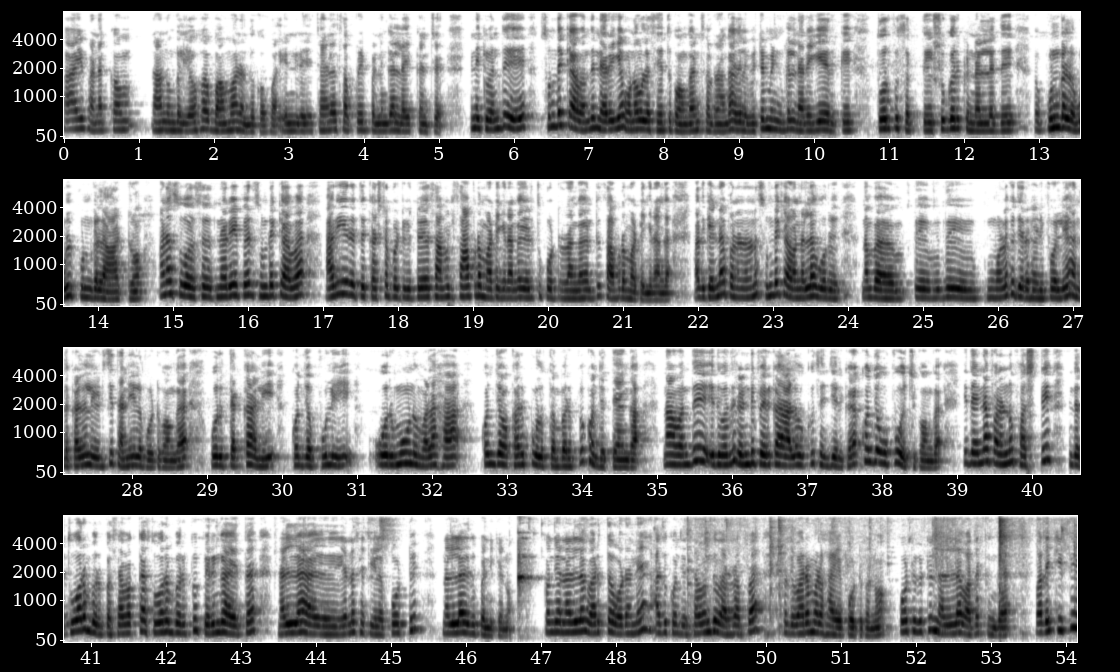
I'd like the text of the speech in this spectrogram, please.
Hi வணக்கம் நான் உங்கள் யோகா பாமா நந்தகோபால். என்னுடைய சேனல் சப்ஸ்கிரைப் பண்ணுங்கள் லைக் அண்ட் ஷேர் இன்றைக்கி வந்து சுண்டைக்காய் வந்து நிறைய உணவில் சேர்த்துக்கோங்கன்னு சொல்கிறாங்க அதில் விட்டமின்கள் நிறைய இருக்குது தோற்பு சக்தி சுகருக்கு நல்லது புண்களை உள் புண்களை ஆற்றும். ஆனால் சு நிறைய பேர் சுண்டைக்காவை அரியறதுக்கு கஷ்டப்பட்டுக்கிட்டு சமைக்க சாப்பிட மாட்டேங்கிறாங்க எடுத்து போட்டுடுறாங்கன்ட்டு சாப்பிட மாட்டேங்கிறாங்க. அதுக்கு என்ன பண்ணணும்னா சுண்டைக்காவை நல்லா ஒரு நம்ம இது- இது மிளகு ஜீரகம் அடிப்போம் இல்லையா? அந்த கல்லில் இடித்து தண்ணியில் போட்டுக்கோங்க. ஒரு தக்காளி கொஞ்சம் புளி ஒரு மூணு மிளகா கொஞ்சம் கருப்பு உளுத்தம் பருப்பு கொஞ்சம் தேங்காய். நான் வந்து இது வந்து ரெண்டு பேருக்கு அளவுக்கு செஞ்சுருக்கேன். கொஞ்சம் உப்பு வச்சுக்கோங்க. இதை என்ன பண்ணணும்? ஃபஸ்ட்டு இந்த துவரம்பருப்பை செவக்க துவரம்பருப்பு பெருங்காயத்தை நல்லா எண்ணெய் சட்டியில் போட்டு நல்லா இது பண்ணிக்கணும். கொஞ்சம் நல்லா வறுத்த உடனே அது கொஞ்சம் செவந்து வர்றப்ப கொஞ்சம் வரமிளகாயை போட்டுக்கணும். போட்டுக்கிட்டு நல்லா வதக்குங்க. வதக்கிட்டு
